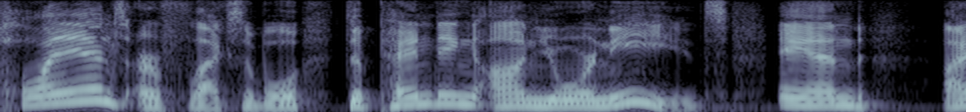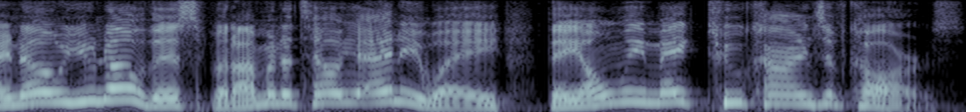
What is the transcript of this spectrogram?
Plans are flexible depending on your needs. And I know you know this, but I'm going to tell you anyway. They only make two kinds of cars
